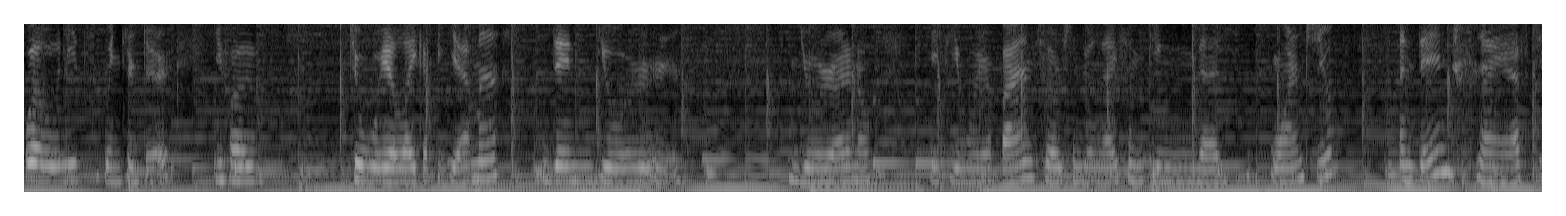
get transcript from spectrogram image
well when it's winter there. You have to wear like a pajama then your your I don't know if you wear pants or something like something that warms you and then after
